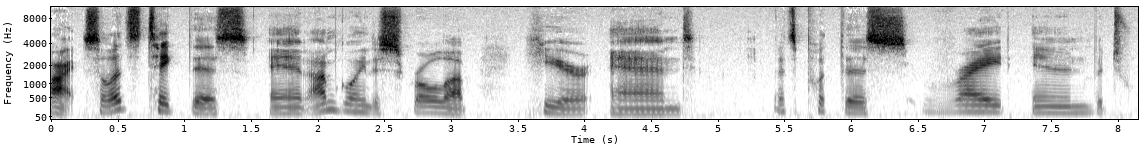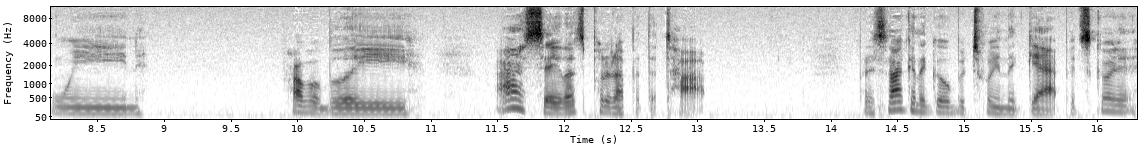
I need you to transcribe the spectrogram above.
All right, so let's take this and I'm going to scroll up here and let's put this right in between probably I say let's put it up at the top. But it's not going to go between the gap. It's going to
